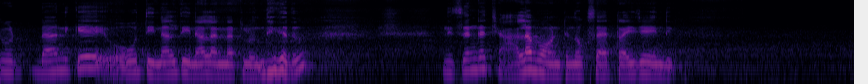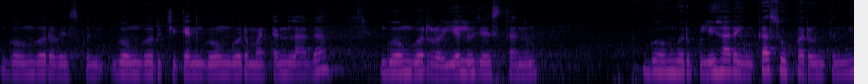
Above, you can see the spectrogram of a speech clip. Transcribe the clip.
చూడడానికే ఓ తినాలి తినాలి అన్నట్లు ఉంది కదా. నిజంగా చాలా బాగుంటుంది ఒకసారి ట్రై చేయండి. గోంగూర వేసుకొని గోంగూర చికెన్ గోంగూర మటన్ లాగా గోంగూర రొయ్యలు చేస్తాను. గోంగూర పులిహార ఇంకా సూపర్ ఉంటుంది.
